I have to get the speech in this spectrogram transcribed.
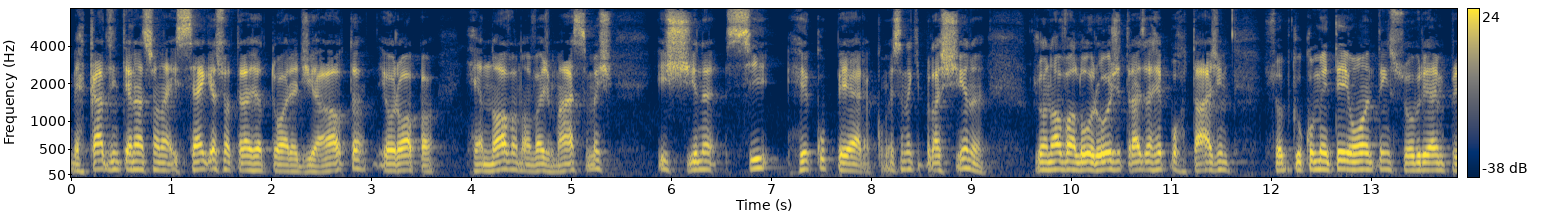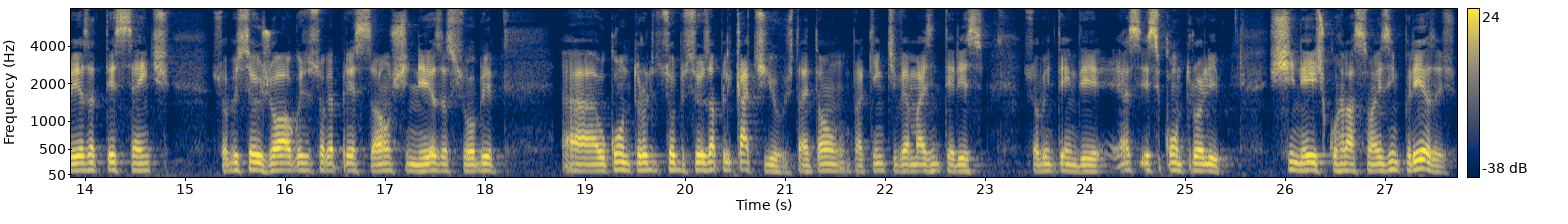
Mercados internacionais seguem a sua trajetória de alta. Europa renova novas máximas e China se recupera. Começando aqui pela China, o Jornal Valor hoje traz a reportagem sobre o que eu comentei ontem sobre a empresa Tencent, sobre os seus jogos e sobre a pressão chinesa sobre uh, o controle sobre os seus aplicativos. Tá? Então, para quem tiver mais interesse sobre entender esse controle chinês com relação às empresas,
